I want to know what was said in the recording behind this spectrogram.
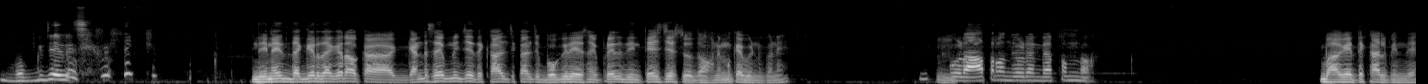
బొగ్గు చేసేసి. దీనైతే దగ్గర దగ్గర ఒక గంట సేపు నుంచి అయితే కాల్చి కాల్చి బొగ్గు చేసాం. ఇప్పుడైతే దీన్ని టేస్ట్ చేసి చూద్దాం నిమ్మకాయ పిండుకొని. ఇప్పుడు ఆతరం చూడండి ఎట్టుందో బాగా అయితే కాలిపింది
